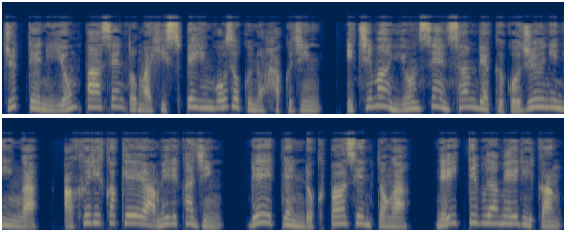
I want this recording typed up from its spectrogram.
10.4%がヒスペイン語族の白人、14,352人がアフリカ系アメリカ人0.6%がネイティブアメリカン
